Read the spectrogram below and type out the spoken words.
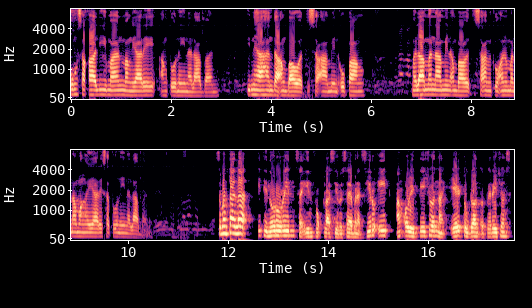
Kung sakali man mangyari ang tunay na laban, inihahanda ang bawat isa sa amin upang malaman namin ang bawat isa sa amin kung ano man ang mangyayari sa tunay na laban. Samantala, itinuro rin sa Info Class 07 at 08 ang orientation ng air-to-ground operations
